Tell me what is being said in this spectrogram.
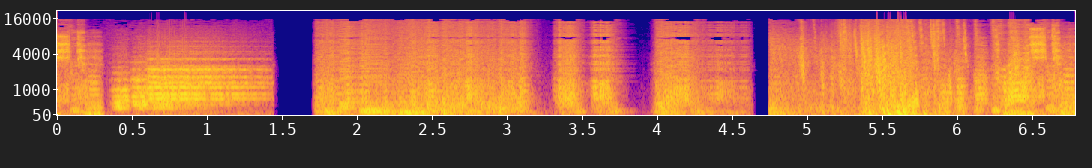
lost. Lost.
